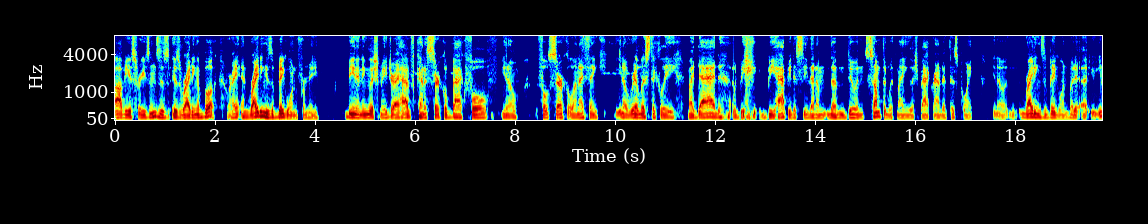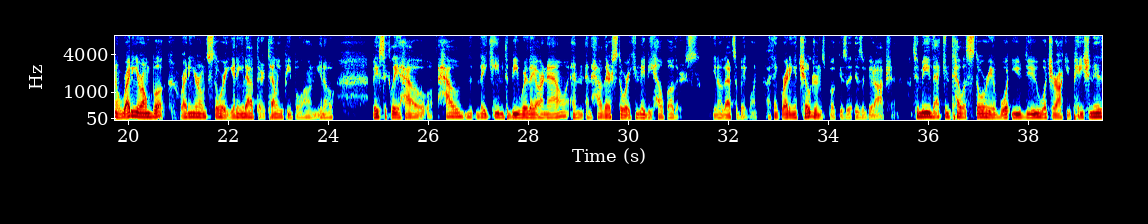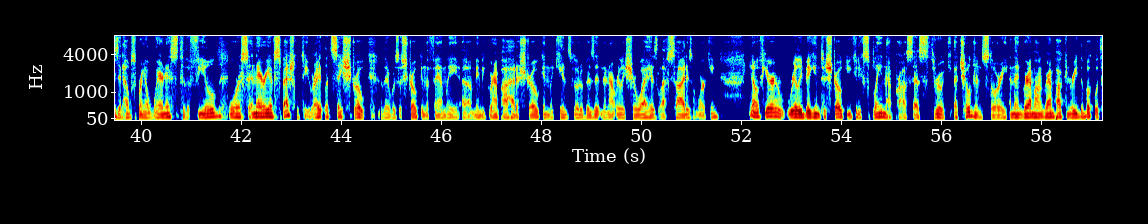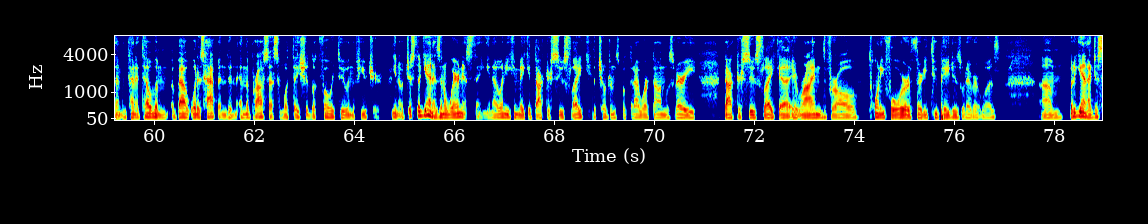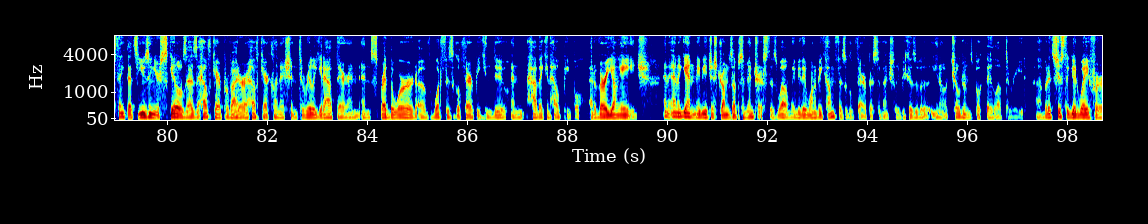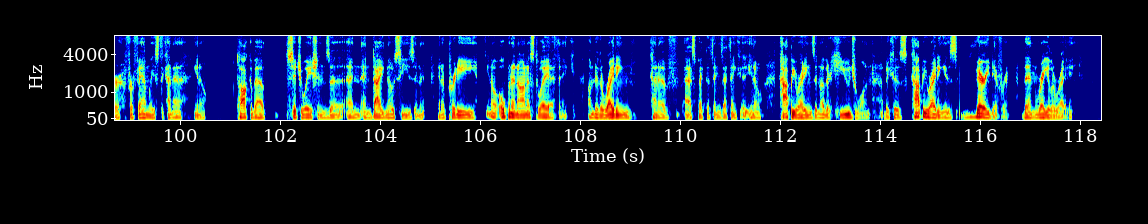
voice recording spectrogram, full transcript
obvious reasons is is writing a book, right? And writing is a big one for me. Being an English major, I have kind of circled back full, you know, full circle and I think, you know, realistically my dad would be be happy to see that I'm them doing something with my English background at this point. You know, writing's a big one, but uh, you know, writing your own book, writing your own story, getting it out there, telling people on, you know, basically how how they came to be where they are now and and how their story can maybe help others. You know that's a big one. I think writing a children's book is a, is a good option. To me that can tell a story of what you do what your occupation is. It helps bring awareness to the field or an area of specialty right? Let's say stroke. There was a stroke in the family. Uh, maybe grandpa had a stroke and the kids go to visit and they're not really sure why his left side isn't working you know, if you're really big into stroke, you could explain that process through a, children's story. And then grandma and grandpa can read the book with them and kind of tell them about what has happened and, and the process and what they should look forward to in the future. You know, just again as an awareness thing, you know, and you can make it Dr. Seuss like. The children's book that I worked on was very Dr. Seuss like. Uh, it rhymed for all 24 or 32 pages, whatever it was. Um, but again, I just think that's using your skills as a healthcare provider or a healthcare clinician to really get out there and, and spread the word of what physical therapy can do and how they can help people at a very young age. And, and again, maybe it just drums up some interest as well. Maybe they want to become physical therapists eventually because of a you know a children's book they love to read. Uh, but it's just a good way for for families to kind of you know talk about situations uh, and and diagnoses in in a pretty you know open and honest way i think under the writing kind of aspect of things i think uh, you know copywriting is another huge one because copywriting is very different than regular writing.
